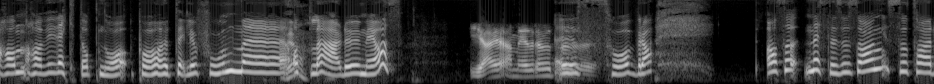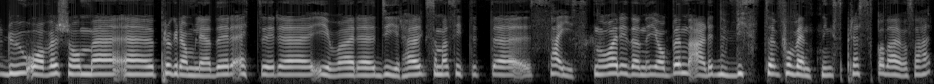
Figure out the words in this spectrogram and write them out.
Han har vi vekt opp nå på telefon. Atle, er du med oss? Jeg er med dere, vet du. Så bra. Altså, Neste sesong så tar du over som eh, programleder etter eh, Ivar Dyrhaug, som har sittet eh, 16 år i denne jobben. Er det et visst forventningspress på deg også her?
